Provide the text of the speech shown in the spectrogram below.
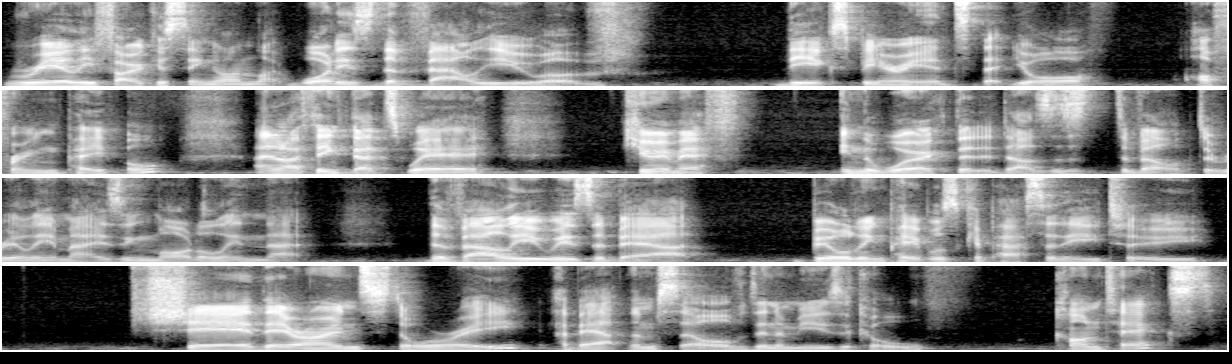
really focusing on like what is the value of the experience that you're offering people. And I think that's where QMF in the work that it does has developed a really amazing model in that the value is about building people's capacity to share their own story about themselves in a musical context,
